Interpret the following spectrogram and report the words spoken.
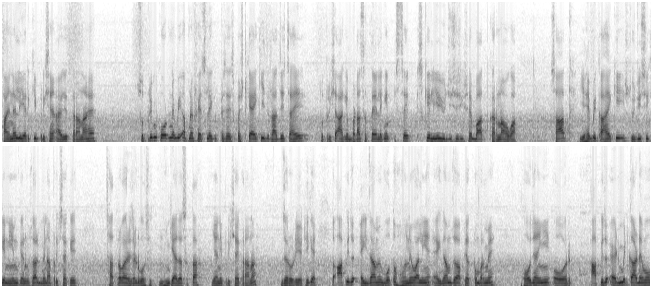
फाइनल ईयर की परीक्षाएँ आयोजित कराना है। सुप्रीम कोर्ट ने भी अपने फैसले से स्पष्ट किया है कि राज्य चाहे तो परीक्षा आगे बढ़ा सकते हैं, लेकिन इससे, इसके लिए यूजीसी से बात करना होगा। साथ यह भी कहा है कि यूजीसी के नियम के अनुसार बिना परीक्षा के छात्रों का रिज़ल्ट घोषित नहीं किया जा सकता, यानी परीक्षाएँ कराना ज़रूरी है, ठीक है? तो आपकी जो एग्ज़ाम है वो तो होने वाली हैं। एग्ज़ाम जो आपके अक्टूबर में हो जाएँगी और आपके जो एडमिट कार्ड है वो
